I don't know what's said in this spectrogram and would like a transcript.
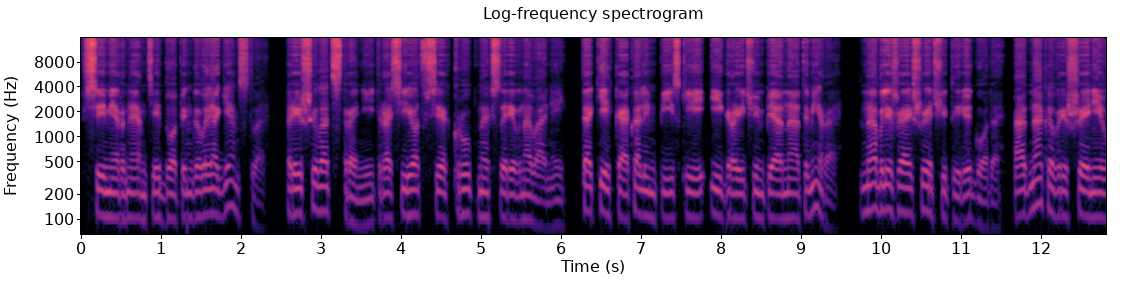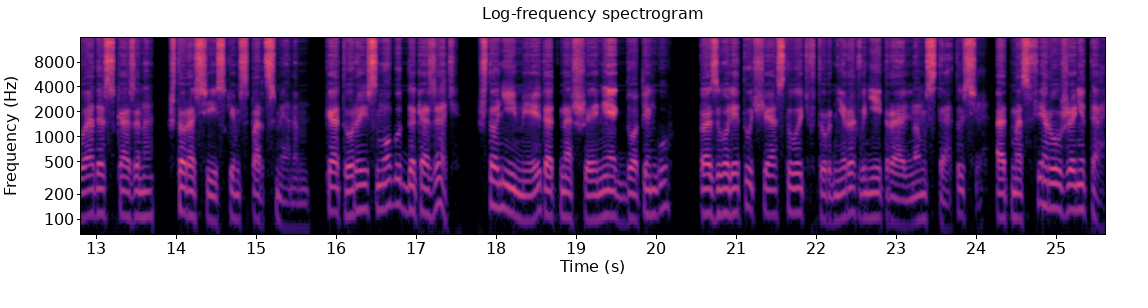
Всемирное антидопинговое агентство, решил отстранить Россию от всех крупных соревнований, таких как Олимпийские игры и чемпионаты мира, на ближайшие 4 года. Однако в решении ВАДА сказано, что российским спортсменам, которые смогут доказать, что не имеют отношения к допингу, позволит участвовать в турнирах в нейтральном статусе. Атмосфера уже не та,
